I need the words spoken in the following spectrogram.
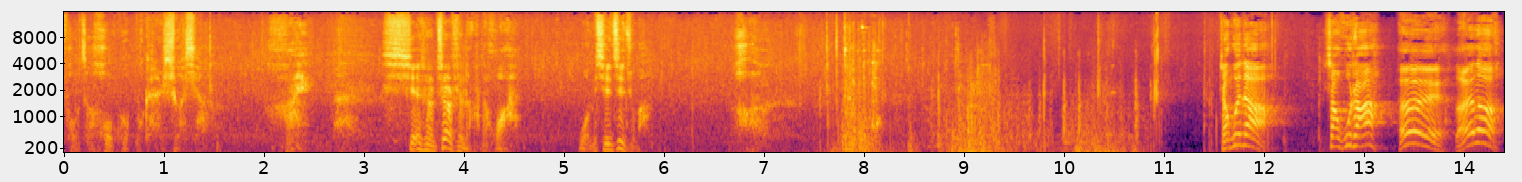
否则后果不堪设想。嗨，先生这是哪的话？我们先进去吧。好。掌柜的，上壶茶。哎，来了。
